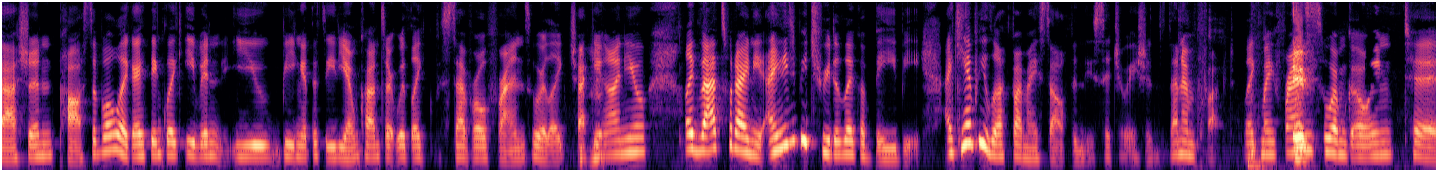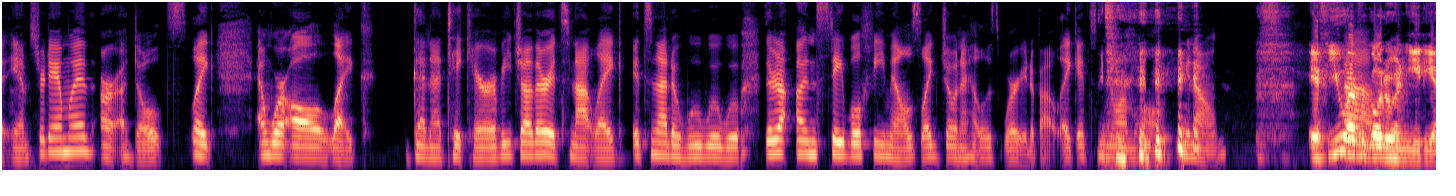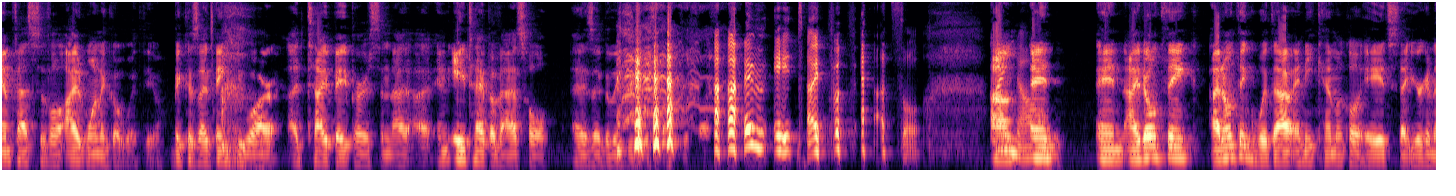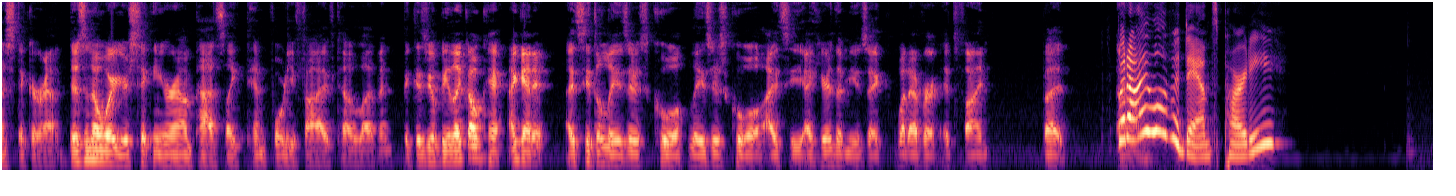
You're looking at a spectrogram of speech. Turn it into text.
fashion possible. Like I think like even you being at this EDM concert with like several friends who are like mm-hmm. checking on you, like that's what I need. I need to be treated like a baby. I can't be left by myself in these situations. Then I'm fucked. Like my friends who I'm going to Amsterdam with are adults. Like and we're all like gonna take care of each other. It's not like it's not a woo woo woo. They're not unstable females like Jonah Hill is worried about. Like it's normal, you know. If you ever go Um, to an EDM festival, I'd want to go with you because I think you are a type A person, a, a- an A type of asshole, as I believe you. I'm a type of asshole. I Um, know. and and I don't think I don't think without any chemical aids that you're gonna stick around. There's no way you're sticking around past like ten forty five to eleven because you'll be like, okay, I get it. I see the lasers, cool. Lasers, cool. I see. I hear the music. Whatever, it's fine. But But um, I love a dance party.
